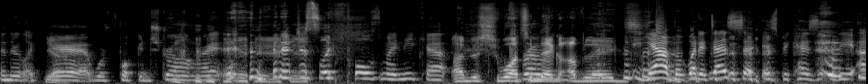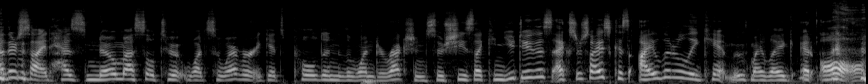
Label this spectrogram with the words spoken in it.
And they're like, Yeah. yeah, we're fucking strong, right? and it just like pulls my kneecap. I'm the Schwarzenegger From- of legs. Yeah, but what it does is because the other side has no muscle to it whatsoever, it gets pulled into the one direction. So she's like, "Can you do this exercise? Because I literally can't move my leg at all."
